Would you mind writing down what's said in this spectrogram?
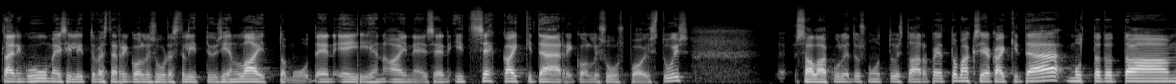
tai niin kuin huumeisiin liittyvästä rikollisuudesta liittyy siihen laittomuuteen, ei siihen aineeseen itse. Kaikki tämä rikollisuus poistuisi salakuljetus muuttuisi tarpeettomaksi ja kaikki tämä, mutta tota, mm,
